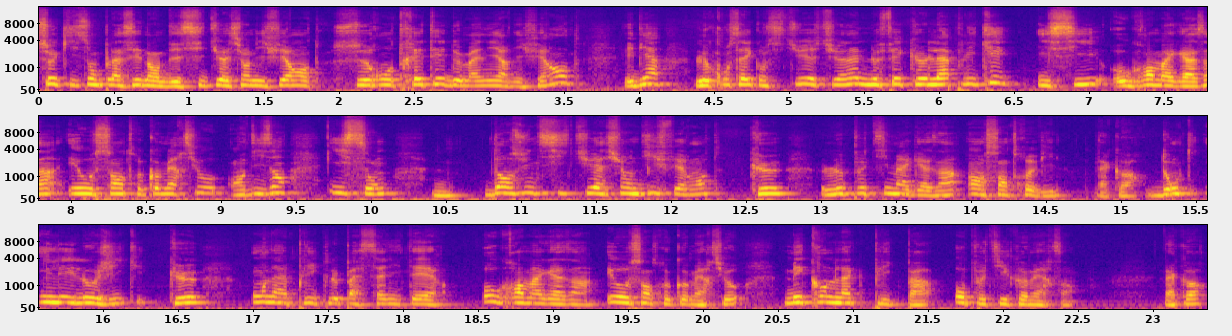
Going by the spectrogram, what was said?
ceux qui sont placés dans des situations différentes seront traités de manière différente, eh bien, le Conseil constitutionnel ne fait que l'appliquer ici aux grands magasins et aux centres commerciaux, en disant, ils sont dans une situation différente que le petit magasin en centre-ville, d'accord? Donc, il est logique que on applique le pass sanitaire aux grands magasins et aux centres commerciaux, mais qu'on ne l'applique pas aux petits commerçants. D'accord?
